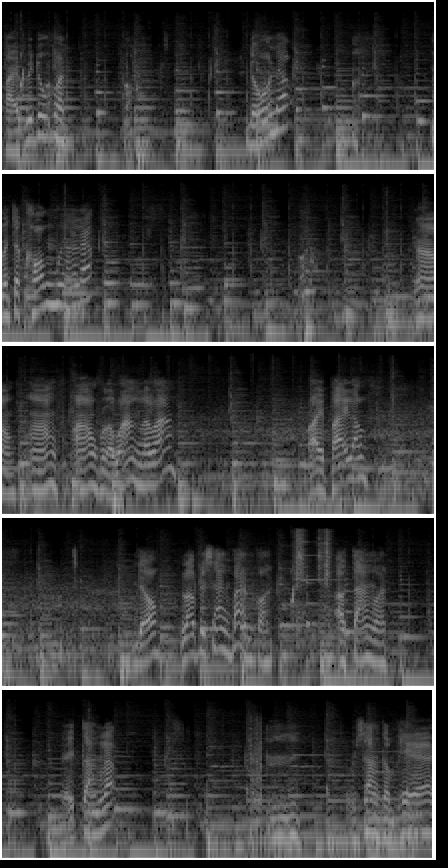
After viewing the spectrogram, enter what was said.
ไปไปดูก่อน โดนแล้ว มันจะคล้องเมืองแล้วเอาเอาเอาระวังระวังไปไปแล้ว เดี๋ยวเราไปสร้างบ้านก่อน เอาตังก่อนได้ตังแล้วมไปสร้างกำแพง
